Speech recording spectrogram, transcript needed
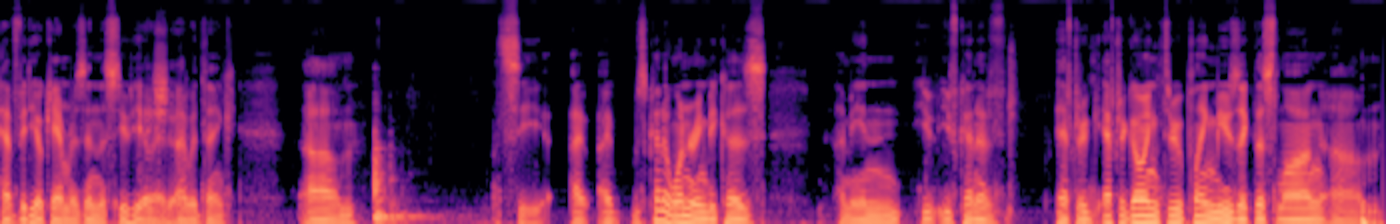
have video cameras in the studio. I. I would think. Um, let's see. I, I was kind of wondering because, I mean, you you've kind of after after going through playing music this long. Um,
